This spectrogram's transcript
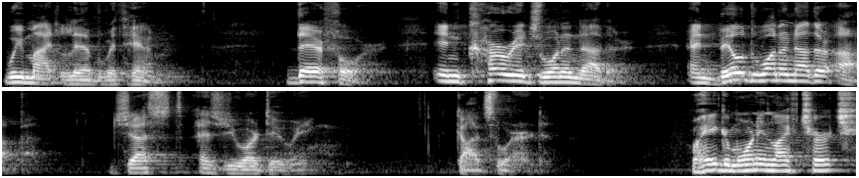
we might live with him. Therefore, encourage one another and build one another up, just as you are doing. God's Word. Well, hey, good morning, Life Church.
